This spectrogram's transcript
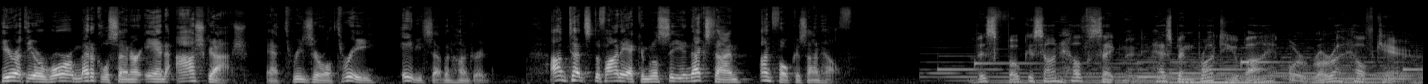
here at the Aurora Medical Center in Oshkosh at 303 8700. I'm Ted Stefaniak, and we'll see you next time on Focus on Health. This Focus on Health segment has been brought to you by Aurora Healthcare.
